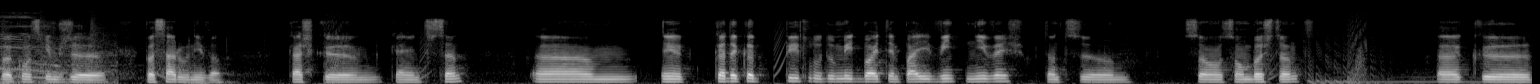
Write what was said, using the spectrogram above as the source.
para conseguirmos uh, passar o nível. Que acho que, que é interessante. Um, cada capítulo do Mid Boy tem para aí 20 níveis, portanto são, são bastante. Uh, que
